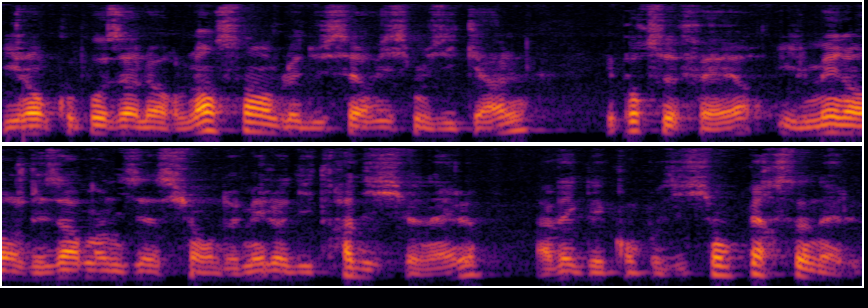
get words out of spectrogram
Il en compose alors l'ensemble du service musical et pour ce faire, il mélange des harmonisations de mélodies traditionnelles avec des compositions personnelles.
